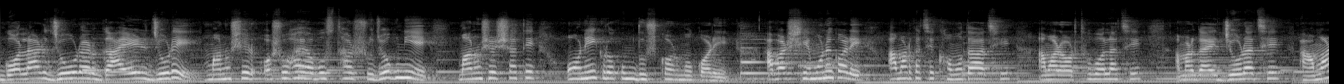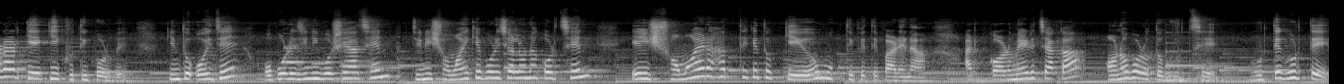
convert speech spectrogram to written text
গলার জোর আর গায়ের জোরে মানুষের অসহায় অবস্থার সুযোগ নিয়ে মানুষের সাথে অনেক রকম দুষ্কর্ম করে। আবার সে মনে করে, আমার কাছে ক্ষমতা আছে, আমার অর্থবল আছে, আমার গায়ে জোর আছে, আমার আর কে কি ক্ষতি করবে? কিন্তু ওই যে ওপরে যিনি বসে আছেন, যিনি সময়কে পরিচালনা করছেন, এই সময়ের হাত থেকে তো কেউ মুক্তি পেতে পারে না। আর কর্মের চাকা অনবরত ঘুরছে। ঘুরতে ঘুরতে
